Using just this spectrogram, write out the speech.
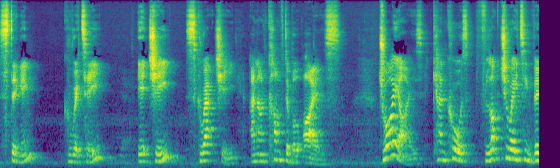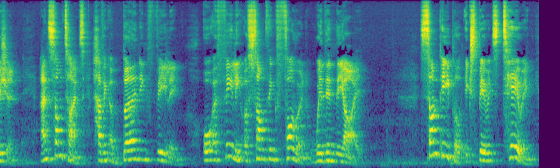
stinging, gritty, itchy, scratchy and uncomfortable eyes. Dry eyes can cause fluctuating vision and sometimes having a burning feeling or a feeling of something foreign within the eye. Some people experience tearing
